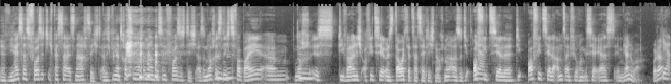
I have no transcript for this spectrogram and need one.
wie heißt das? Vorsichtig besser als Nachsicht. Also ich bin da trotzdem noch immer ein bisschen vorsichtig. Also noch ist mhm. nichts vorbei, ähm, noch mhm. ist die Wahl nicht offiziell und es dauert ja tatsächlich noch. Ne? Also die offizielle, ja. die offizielle Amtseinführung ist ja erst im Januar, oder? Ja,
